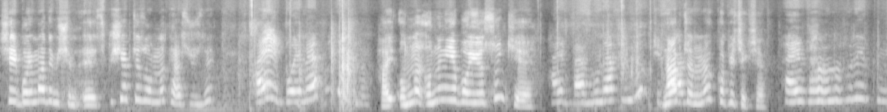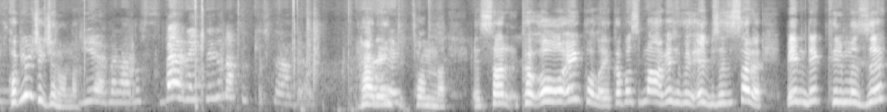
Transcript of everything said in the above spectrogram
Şey boyama demişim. E, su kişi yapacağız onunla ters yüzle. Hayır boyama yapmayacağız Hayır onu, onu niye boyuyorsun ki? Hayır ben bunu yapmayacağım ki. Ne Ben- yapacaksın onu? Kopya çekeceksin. Hayır ben onu buraya yapıyorum. Kopya mı çekeceksin onunla? Niye ben aldım. Ben renklerini bakmak için aldım. Ha Evet. renk tonuna. E, sar, ka- o, o en kolayı. Kafası mavi, elbisesi sarı. Benim de kırmızı,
